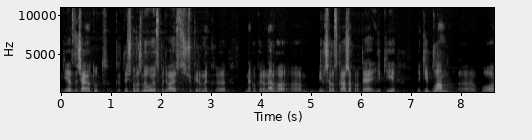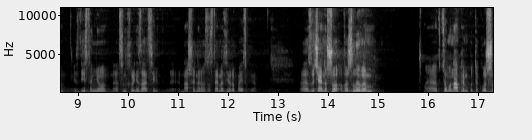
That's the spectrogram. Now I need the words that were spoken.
є, звичайно, тут критично важливою. Сподіваюся, що керівник НЕК «Укренерго» е, більше розкаже про те, які, який план по здійсненню синхронізації нашої енергосистеми з європейською. Звичайно, що важливим в цьому напрямку також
